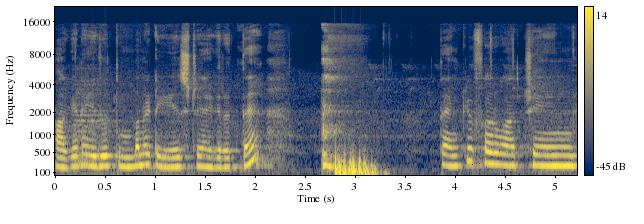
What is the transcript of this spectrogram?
ಹಾಗೆಯೇ ಇದು ತುಂಬಾ ಟೇಸ್ಟಿಯಾಗಿರುತ್ತೆ ಥ್ಯಾಂಕ್ ಯು ಫಾರ್ ವಾಚಿಂಗ್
